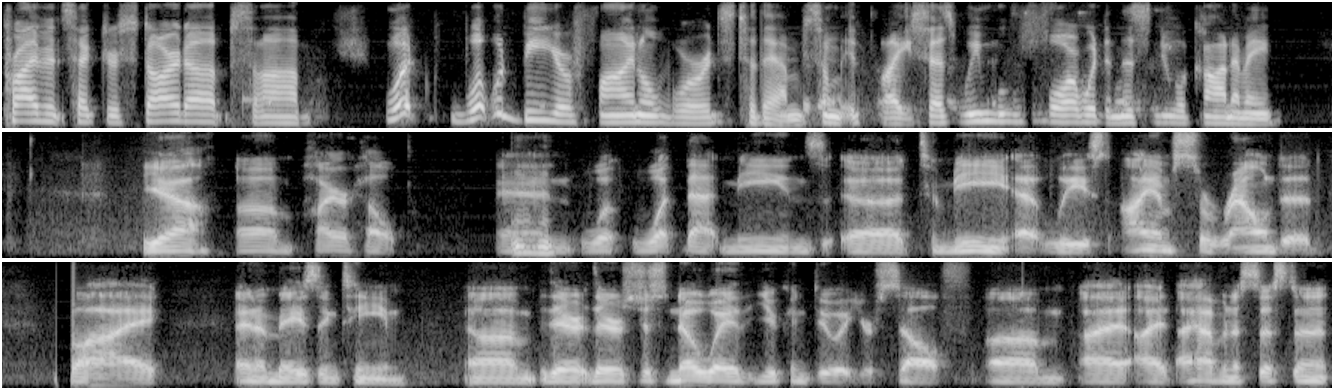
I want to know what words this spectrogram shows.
private sector startups, um, what what would be your final words to them? Some advice as we move forward in this new economy. Yeah, um, hire help, mm-hmm. and mm-hmm. what what that means uh, to me, at least, I am surrounded by an amazing team. Um, there, there's just no way that you can do it yourself. Um, I, I, I, have an assistant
